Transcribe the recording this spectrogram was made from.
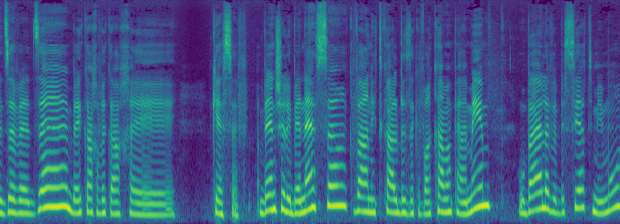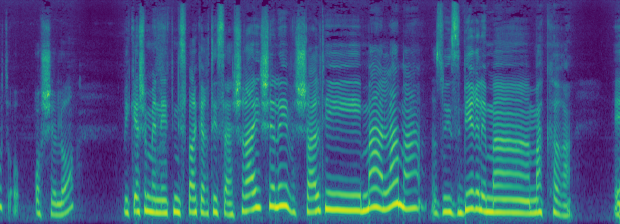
את זה ואת זה בכך וכך אה, כסף. הבן שלי בן עשר כבר נתקל בזה כבר כמה פעמים. הוא בא אליי ובשיא התמימות, או, או שלא, ביקש ממני את מספר כרטיס האשראי שלי, ושאלתי מה, למה, אז הוא הסביר לי מה, מה קרה. אה,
